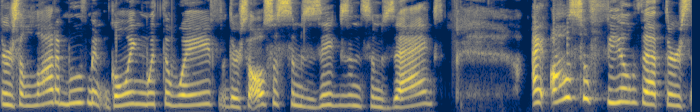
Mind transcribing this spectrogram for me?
there's a lot of movement going with the wave. There's also some zigs and some zags. I also feel that there's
